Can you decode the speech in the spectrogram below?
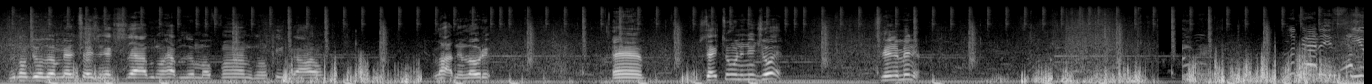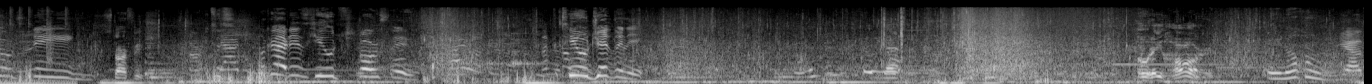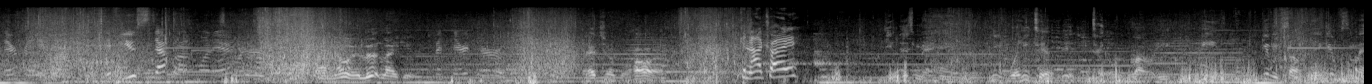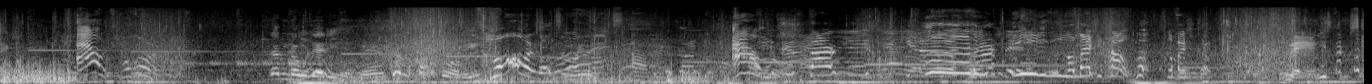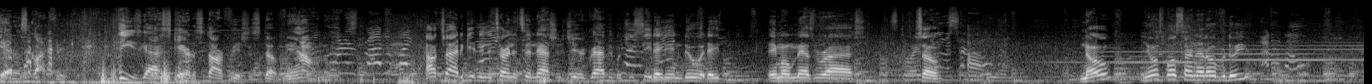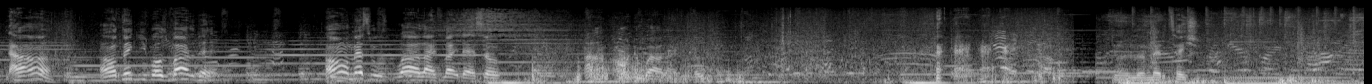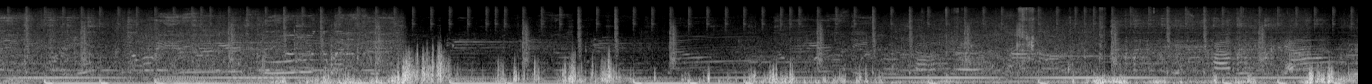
we're gonna do a little meditation exercise. We're gonna have a little more fun. We're gonna keep y'all locked and loaded. And stay tuned and enjoy it. See you in a minute. It's isn't it? Oh, they hard. I know. Yeah, they're really hard. If you step on one, it hurts. I know it looked like it. But they're durable. That joker hard. Can I try it? He, this man, he, he, well, he tell he, he take over the vlog. He, he, give him something. Give him some action. Ouch! Hard. Let him know what that is, man. Tell him, talk to him, E. Hard. Talk to him, Starfish, starfish. Go back your coat. Look, go back your coat. Man, these people scared of starfish. These guys scared of starfish and stuff, man. I don't know. What I'll try to get them to turn it to National Geographic, but you see they didn't do it. They they more mesmerized. So, no, you don't supposed to turn that over, do you? I don't know. Uh-uh. I don't think you're supposed to bother that. I don't mess with wildlife like that, so I don't, I don't do wildlife. Nope. Little meditation.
